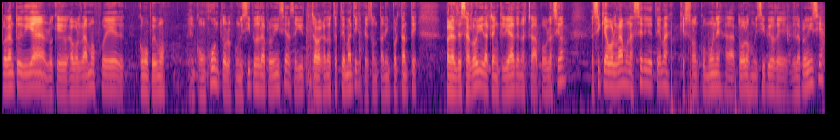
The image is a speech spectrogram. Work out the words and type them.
Por lo tanto, hoy día lo que abordamos fue cómo podemos en conjunto los municipios de la provincia seguir trabajando estas temáticas que son tan importantes para el desarrollo y la tranquilidad de nuestra población. Así que abordamos una serie de temas que son comunes a todos los municipios de, la provincia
